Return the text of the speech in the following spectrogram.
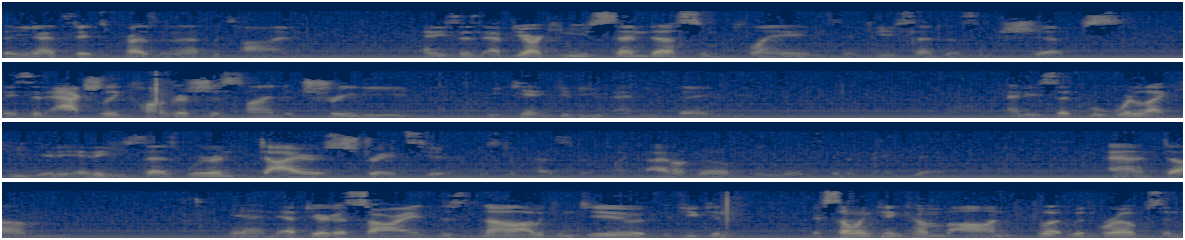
the United States president at the time, and he says, FDR, can you send us some planes and can you send us some ships? They said, actually, Congress just signed a treaty. We can't give you anything. And he said, well, we're like, he, I think he says, we're in dire straits here, Mr. President. Like, I don't know if England's going to make it. And, um, and FDR goes, sorry, this is not all we can do. If, if you can, if someone can come on foot with ropes and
